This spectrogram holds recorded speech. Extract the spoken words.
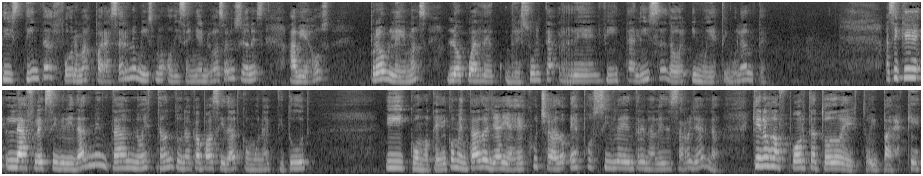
distintas formas para hacer lo mismo o diseñar nuevas soluciones a viejos problemas, lo cual resulta revitalizador y muy estimulante. Así que la flexibilidad mental no es tanto una capacidad como una actitud, y como te he comentado ya y has escuchado, es posible entrenarla y desarrollarla. ¿Qué nos aporta todo esto y para qué?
